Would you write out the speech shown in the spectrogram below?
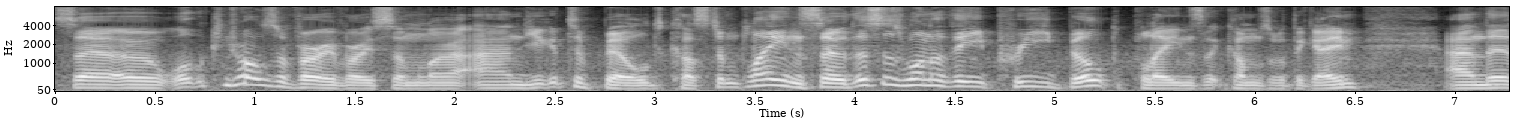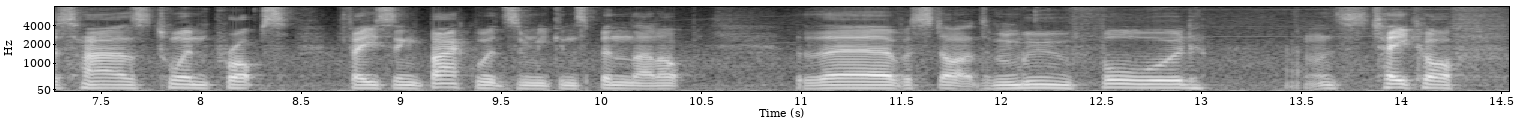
So, well, the controls are very, very similar, and you get to build custom planes. So this is one of the pre-built planes that comes with the game, and this has twin props facing backwards, and we can spin that up there. We're starting to move forward, and let's take off.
